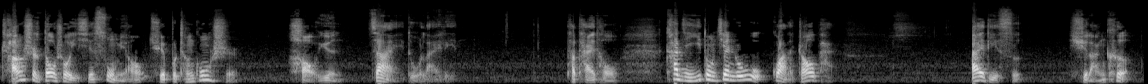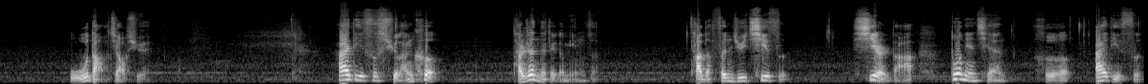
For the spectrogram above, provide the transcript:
尝试兜售一些素描，却不成功时，好运再度来临。他抬头看见一栋建筑物挂的招牌：“爱迪斯·许兰克舞蹈教学。”爱迪斯·许兰克，他认得这个名字。他的分居妻子希尔达多年前和爱迪斯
